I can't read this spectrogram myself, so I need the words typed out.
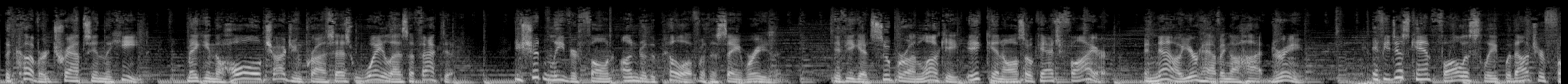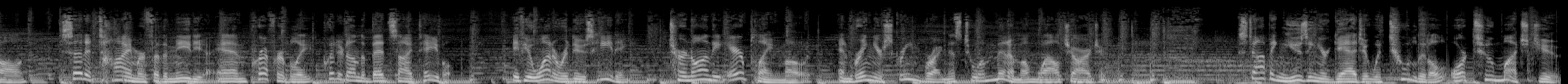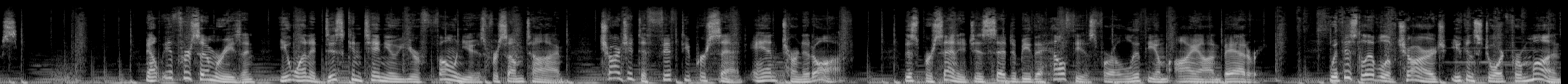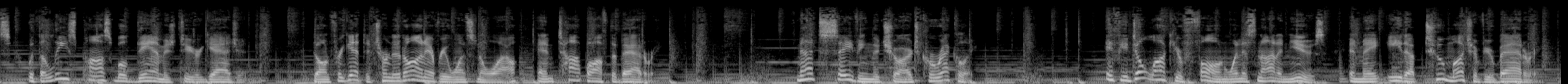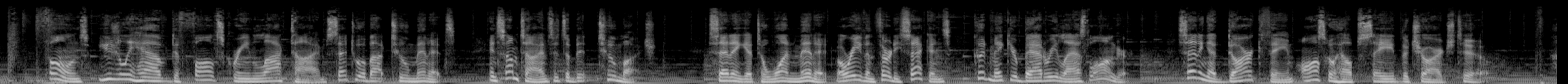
The cover traps in the heat, making the whole charging process way less effective. You shouldn't leave your phone under the pillow for the same reason. If you get super unlucky, it can also catch fire, and now you're having a hot dream. If you just can't fall asleep without your phone, set a timer for the media and preferably put it on the bedside table. If you want to reduce heating, turn on the airplane mode and bring your screen brightness to a minimum while charging. Stopping using your gadget with too little or too much juice. Now, if for some reason you want to discontinue your phone use for some time, charge it to 50% and turn it off. This percentage is said to be the healthiest for a lithium ion battery. With this level of charge, you can store it for months with the least possible damage to your gadget. Don't forget to turn it on every once in a while and top off the battery. Not saving the charge correctly. If you don't lock your phone when it's not in use, it may eat up too much of your battery. Phones usually have default screen lock time set to about 2 minutes, and sometimes it's a bit too much. Setting it to 1 minute or even 30 seconds could make your battery last longer. Setting a dark theme also helps save the charge too.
